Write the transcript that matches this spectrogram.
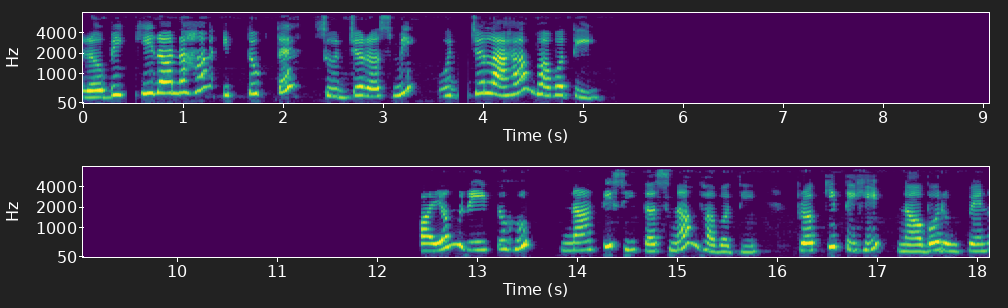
रविकिरणः इत्युक्ते सूर्यरश्मि उज्ज्वलाः भवति। अयं ऋतुः नातिशीतोष्ण भवति। प्रकृतिः नवरूपेण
